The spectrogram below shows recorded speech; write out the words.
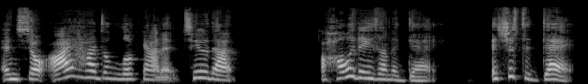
And so I had to look at it too that a holiday's on a day. It's just a day.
